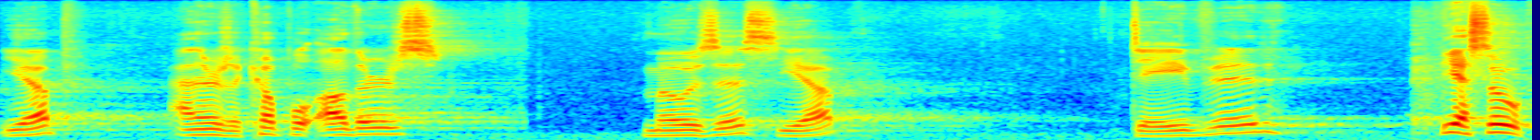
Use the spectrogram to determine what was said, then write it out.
yep. And there's a couple others. Moses, yep. David. Yeah, so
